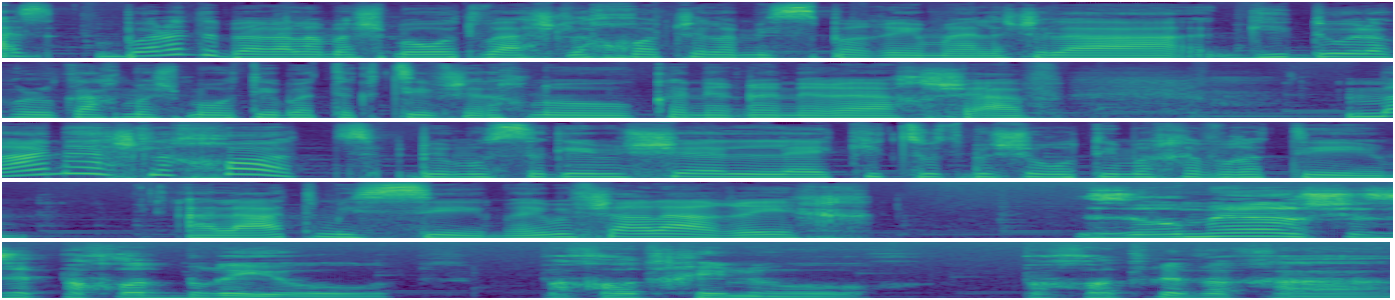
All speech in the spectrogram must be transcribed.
אז בוא נדבר על המשמעות וההשלכות של המספרים האלה, של הגידול הכל כך משמעותי בתקציב שאנחנו כנראה נראה עכשיו. מהן ההשלכות במושגים של אה, קיצוץ בשירותים החברתיים? העלאת מיסים, האם אפשר להעריך? זה אומר שזה פחות בריאות, פחות חינוך, פחות רווחה,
